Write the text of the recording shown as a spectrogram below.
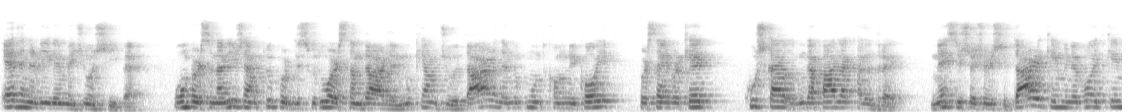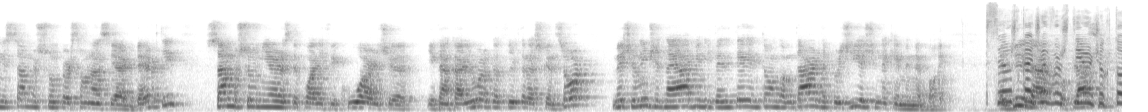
edhe në lidhje me gjuhën shqipe. Unë personalisht jam këtu për të diskutuar standarde, nuk jam gjuhëtar dhe nuk mund të komunikoj për sa i përket kush ka nga pala ka të drejtë. Ne si shoqëri shqiptare kemi nevojë të kemi sa më shumë persona si Alberti, sa më shumë njerëz të kualifikuar që i kanë kaluar këto filtra shkencorë, me qëllim që të na japin identitetin tonë kombëtar dhe përgjigjet që ne kemi nevojë. Pse është kaq e vështirë që këto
